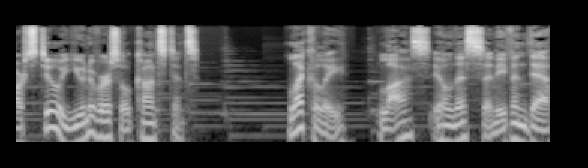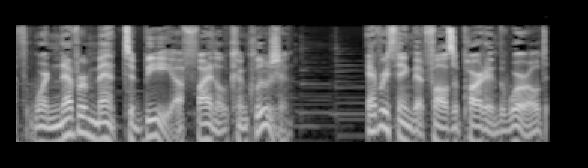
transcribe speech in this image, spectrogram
are still universal constants. Luckily, loss, illness, and even death were never meant to be a final conclusion. Everything that falls apart in the world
